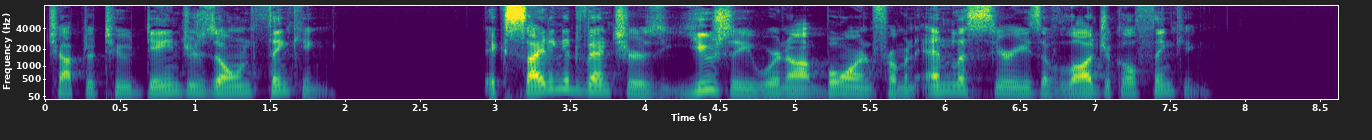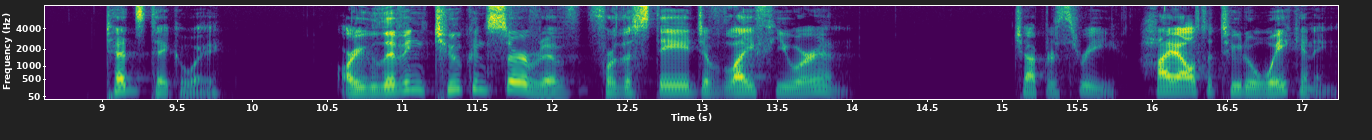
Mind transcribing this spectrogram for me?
Chapter 2 Danger Zone Thinking. Exciting adventures usually were not born from an endless series of logical thinking. Ted's takeaway Are you living too conservative for the stage of life you are in? Chapter 3 High Altitude Awakening.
